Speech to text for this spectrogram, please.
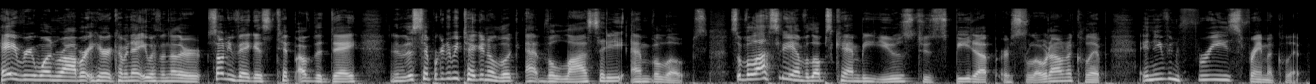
Hey everyone, Robert here coming at you with another Sony Vegas tip of the day. And in this tip, we're going to be taking a look at velocity envelopes. So velocity envelopes can be used to speed up or slow down a clip and even freeze frame a clip.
